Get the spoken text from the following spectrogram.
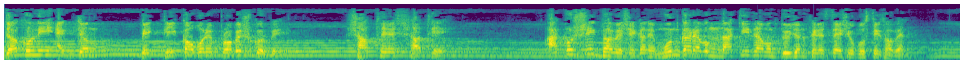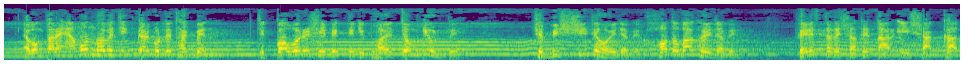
যখনই একজন ব্যক্তি কবরে প্রবেশ করবে, সাথে সাথে আকস্মিকভাবে সেখানে মুনকার এবং নাকির নামক দুইজন ফেরেস্তা এসে উপস্থিত হবেন। এবং তারা এমন ভাবে চিৎকার করতে থাকবেন যে কবরে সেই ব্যক্তিটি ভয়ে চমকে উঠবে, সে বিস্মিত হয়ে যাবে, হতবাক হয়ে যাবে। ফেরেস্তাদের সাথে তার এই সাক্ষাৎ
